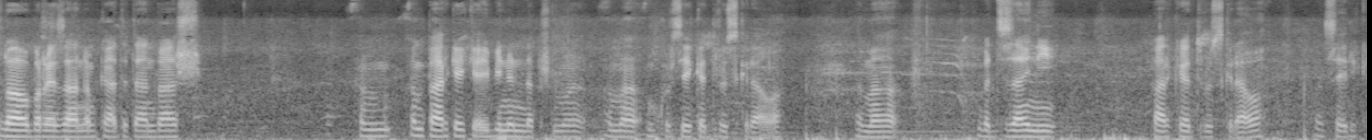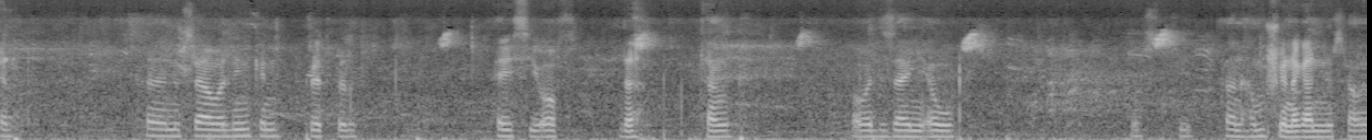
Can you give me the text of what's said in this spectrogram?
سلااو بەڕێزانم کاتتان باش ئەم پارکەی کە ئەیبینن لە پشمە ئەمە ئەم کورسەکە دروست کراوە ئەمە بە دزایانی پارکە دروست کراوە سەیریکەن نووسراوە لینکن پرتپل ئەیسی ئۆف دە تەنگ ئەوە دزایانی ئەو هەموو شوێنەکان نووسراوە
